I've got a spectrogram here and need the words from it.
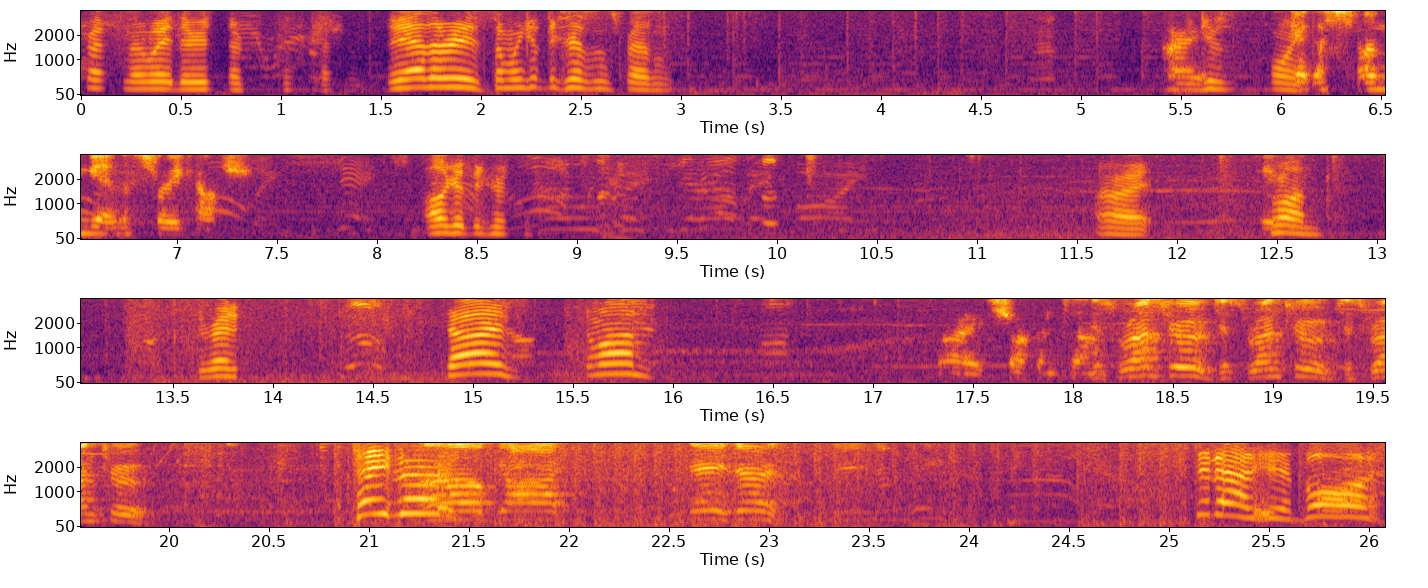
Present. No, wait, there is no Christmas present. Yeah, there is. Someone get the Christmas present. Alright. gives us a Get point. the, I'm getting the stray cash. I'll get the Christmas. Alright, come on. You ready? Guys, come on. Alright, shotgun time. Just run through. Just run through. Just run through. Taser! Oh god. Tasers. Get out of here, boy!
